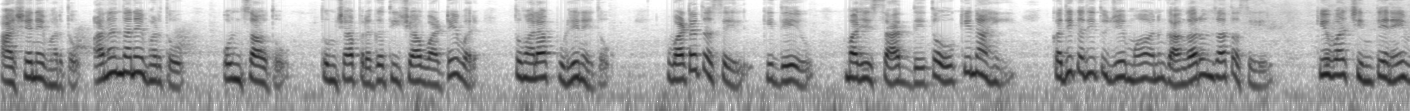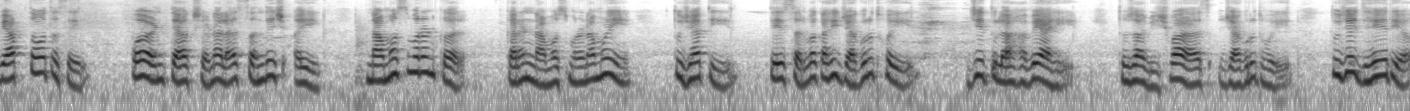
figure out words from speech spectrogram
आशेने भरतो आनंदाने भरतो उंचावतो. तुमच्या प्रगतीच्या वाटेवर तुम्हाला पुढे नेतो. वाटत असेल की देव माझी साथ देतो की नाही? कधीकधी तुझे मन गांगारून जात असेल किंवा चिंतेने व्याप्त होत असेल. पण त्या क्षणाला संदेश ऐक. नामस्मरण कर. कारण नामस्मरणामुळे तुझ्यातील ते सर्व काही जागृत होईल जे तुला हवे आहे. तुझा विश्वास जागृत होईल. तुझे धैर्य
